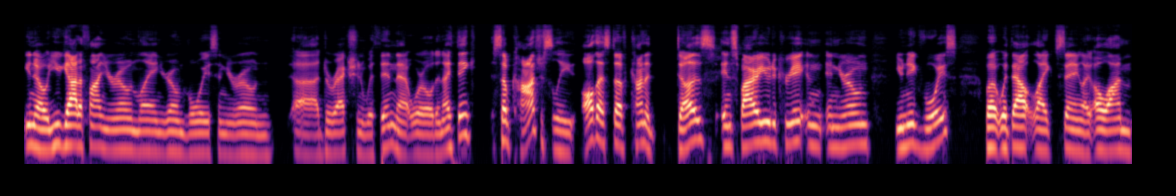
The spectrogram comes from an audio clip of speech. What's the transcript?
you know you got to find your own lane, your own voice, and your own uh, direction within that world. And I think subconsciously, all that stuff kind of does inspire you to create in, in your own unique voice, but without like saying like, oh, I'm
